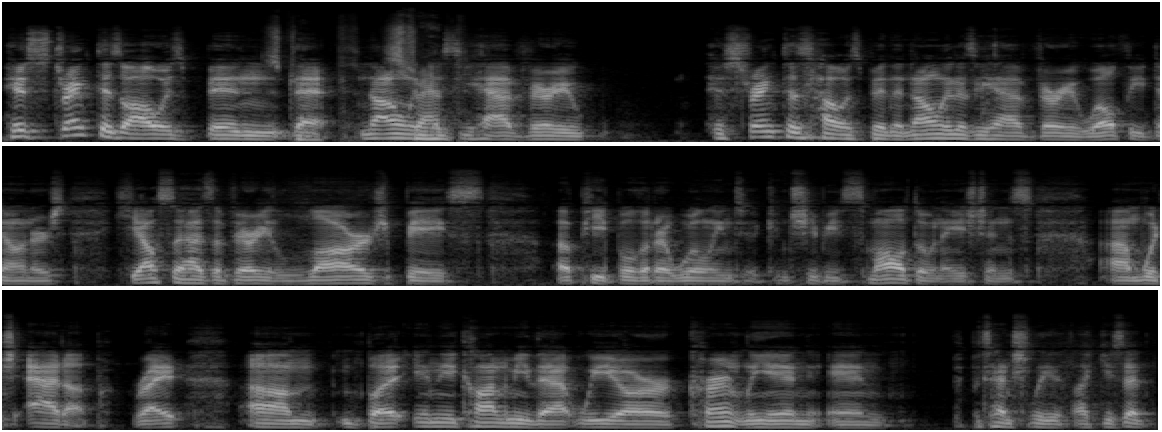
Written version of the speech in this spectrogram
his strength has always been that not only Strength. does he have very his strength has always been that not only does he have very wealthy donors, he also has a very large base of people that are willing to contribute small donations, um, which add up, right? Um, but in the economy that we are currently in, and potentially, like you said,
